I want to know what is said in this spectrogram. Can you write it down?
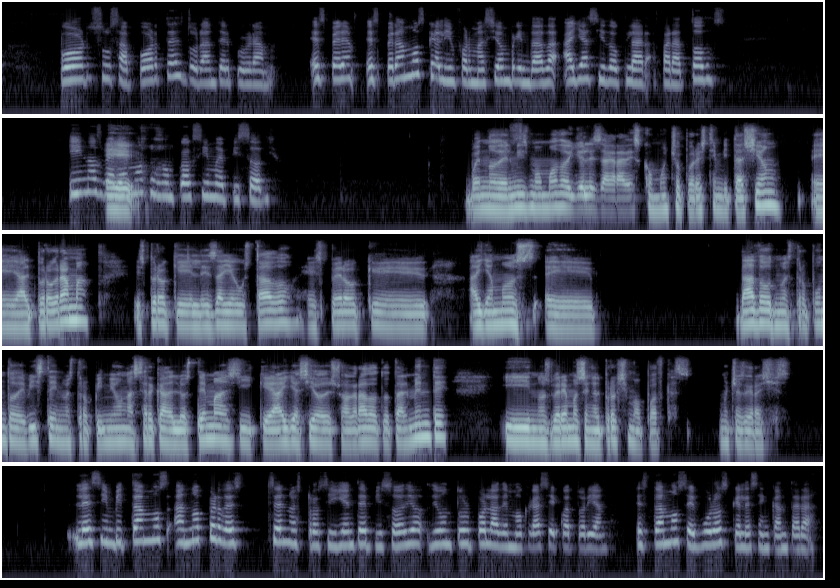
por sus aportes durante el programa. Espere- esperamos que la información brindada haya sido clara para todos y nos veremos en un próximo episodio. Bueno, del mismo modo, yo les agradezco mucho por esta invitación eh, al programa. Espero que les haya gustado. Espero que hayamos eh, dado nuestro punto de vista y nuestra opinión acerca de los temas y que haya sido de su agrado totalmente. Y nos veremos en el próximo podcast. Muchas gracias. Les invitamos a no perderse nuestro siguiente episodio de Un Tour por la Democracia Ecuatoriana. Estamos seguros que les encantará.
